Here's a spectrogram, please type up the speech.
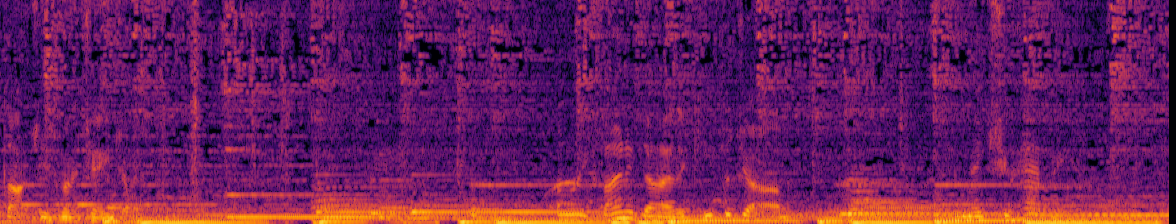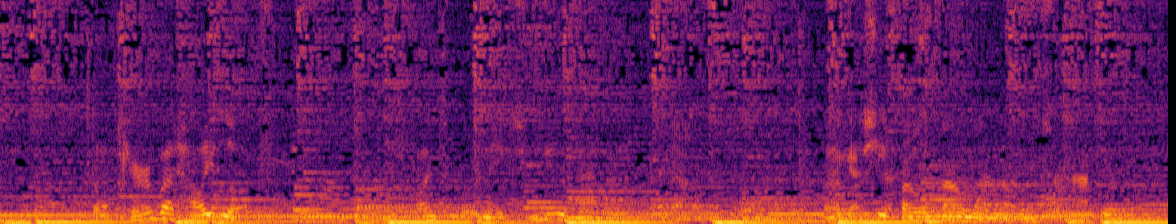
thought she's going to change them. I'm like, find a guy that keeps a job and makes you happy. Don't care about how he looks. Just find someone that makes you happy. Yeah. I guess she finally found one that makes her happy.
